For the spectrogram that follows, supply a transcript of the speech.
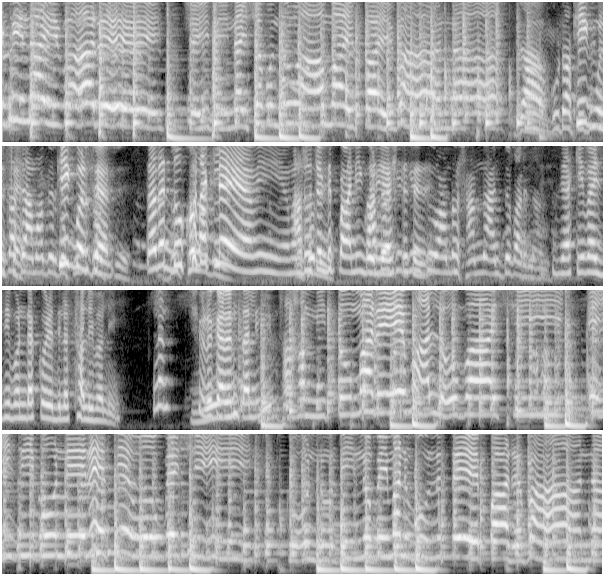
একদিন আইবারে সেই দিন আইসা বন্ধু আমায় পাইবা না। ঠিক বলছেন ঠিক বলছেন। তাদের দুঃখ থাকলে আমি আমার দু চোখ দিয়ে পানি গড়িয়ে আসতেছে। কিন্তু আমরা সামনে আনতে পারি না। জ্যাকি ভাই জীবনটা করে দিল সালিবালি? শুরু করেন তালি। আমি তোমারে ভালোবাসি এই জীবনের ভুলতে পারবা না।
